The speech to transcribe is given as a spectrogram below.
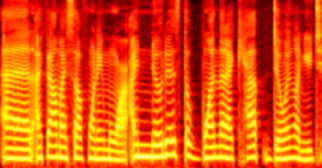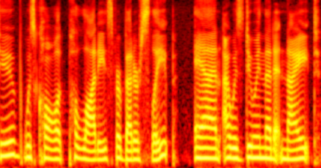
and I found myself wanting more. I noticed the one that I kept doing on YouTube was called Pilates for Better Sleep. And I was doing that at night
